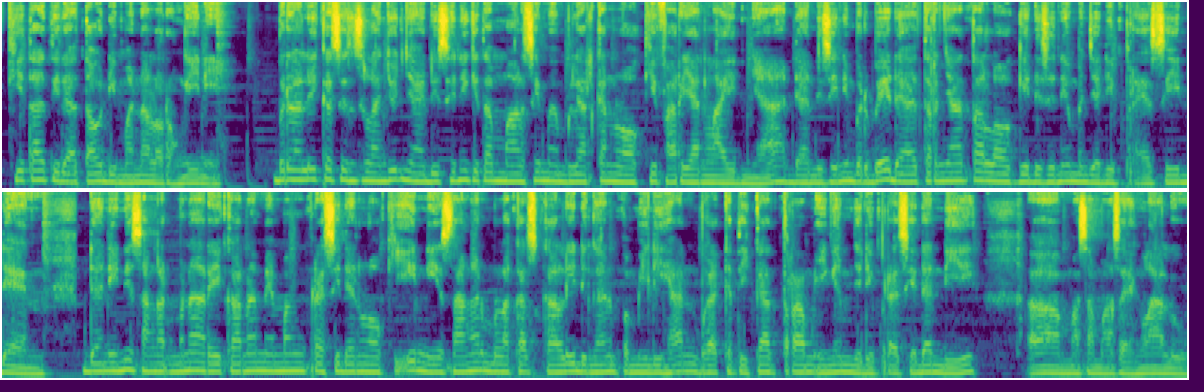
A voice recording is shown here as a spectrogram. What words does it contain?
kita tidak tahu di mana lorong ini. Beralih ke scene selanjutnya, di sini kita masih memperlihatkan Loki varian lainnya dan di sini berbeda, ternyata Loki di sini menjadi presiden. Dan ini sangat menarik karena memang presiden Loki ini sangat melekat sekali dengan pemilihan ketika Trump ingin menjadi presiden di uh, masa-masa uh, yang lalu.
